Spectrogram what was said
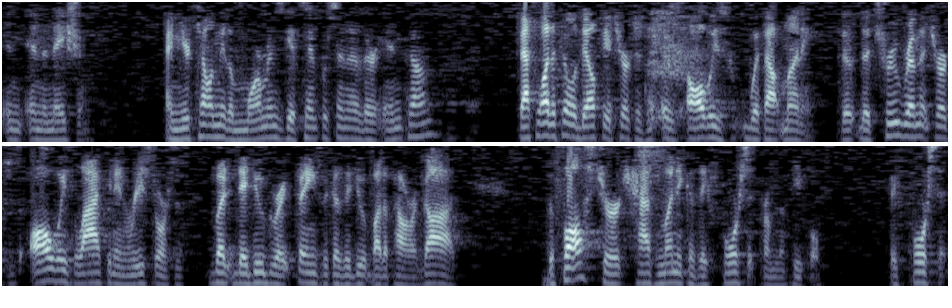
in, in the nation. And you're telling me the Mormons give 10% of their income? That's why the Philadelphia church is, is always without money. The, the true remnant church is always lacking in resources, but they do great things because they do it by the power of God. The false church has money because they force it from the people. They force it.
